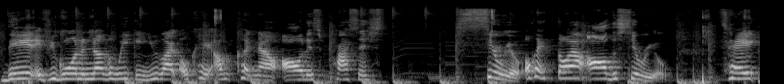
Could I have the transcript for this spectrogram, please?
Then if you go in another week and you like, okay, I'm cutting out all this processed cereal. Okay, throw out all the cereal. Take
